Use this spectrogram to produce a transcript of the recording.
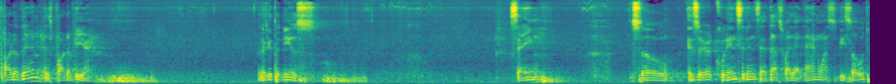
part of them is part of here. Look at the news. Same. So, is there a coincidence that that's why that land wants to be sold?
